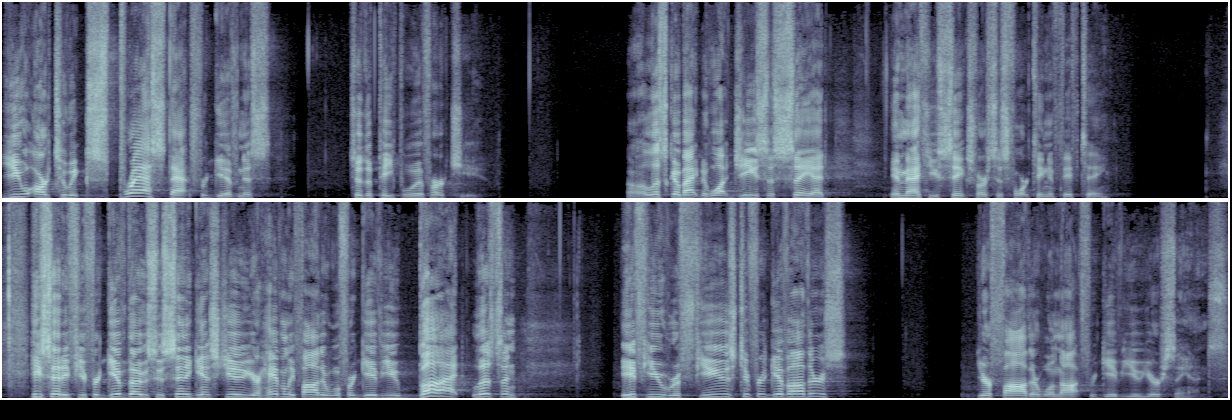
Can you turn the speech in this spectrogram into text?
you are to express that forgiveness to the people who have hurt you. Uh, let's go back to what Jesus said in Matthew 6, verses 14 and 15. He said, If you forgive those who sin against you, your heavenly Father will forgive you. But, listen, if you refuse to forgive others, your Father will not forgive you your sins.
